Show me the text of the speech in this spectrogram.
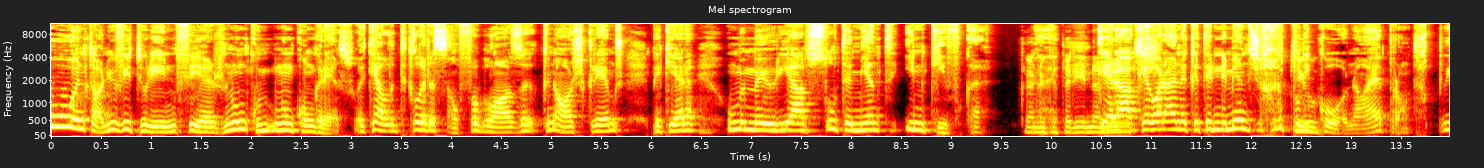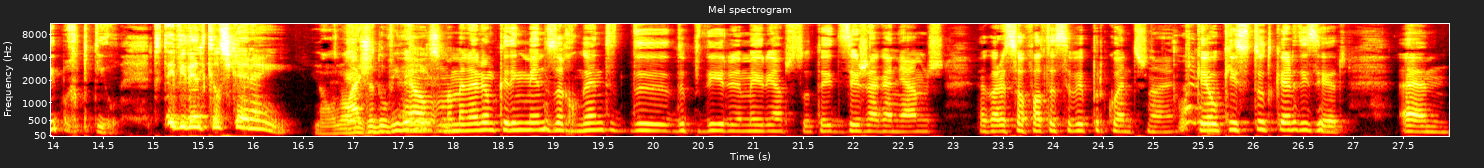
o António Vitorino fez num, num congresso aquela declaração fabulosa que nós queremos, que era uma maioria absolutamente inequívoca. Que a Ana Catarina Que, era, Mendes- que agora a Ana Catarina Mendes replicou, não é? Pronto, repetiu. Portanto, é evidente que eles querem. Não, não haja dúvida É disso. uma maneira um bocadinho menos arrogante de, de pedir a maioria absoluta e dizer já ganhámos, agora só falta saber por quantos, não é? Porque é o que isso tudo quer dizer. Ahm,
